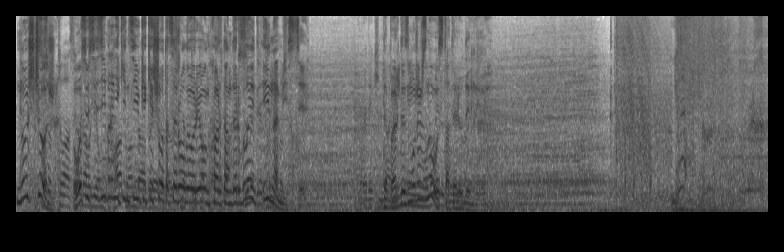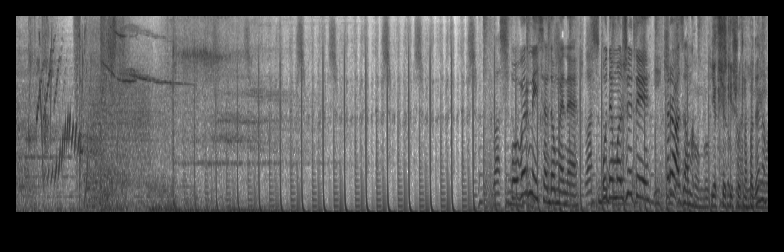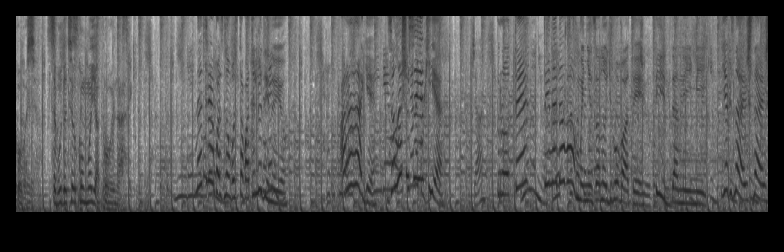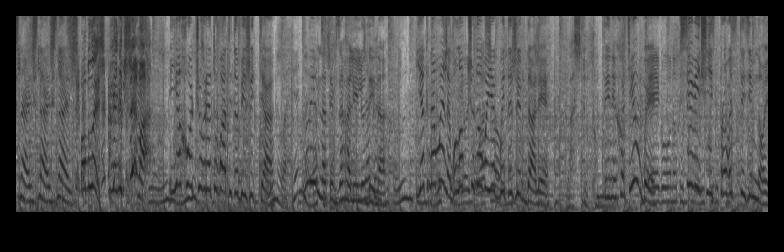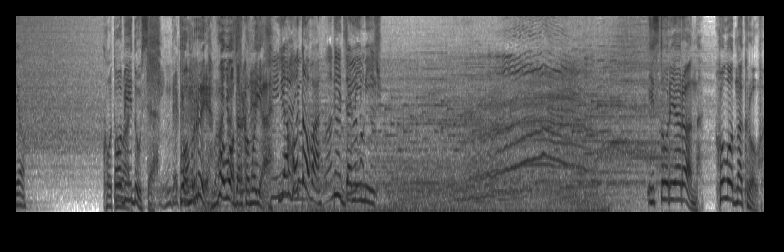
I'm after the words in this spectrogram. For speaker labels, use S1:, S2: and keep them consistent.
S1: Ну що ж, ось усі зібрані кінцівки Кішота це роли Оріон Харт Андерблейд і на місці. Тепер ти зможеш знову стати людиною.
S2: Повернися до мене. Будемо жити разом.
S1: Якщо Кішот нападе на когось, це буде цілком моя провина.
S2: Не треба знову ставати людиною. Арарагі, залишися як є. Проте ти не давав мені занудьгувати, підданий мій. Як знаєш, знаєш, знаєш, знаєш, знаєш.
S1: Оближ! Я нікчема!
S2: Я хочу врятувати тобі життя. Дивна ти взагалі людина. Як на мене, було б чудово, якби ти жив далі. Ти не хотів би всю вічність провести зі мною?
S1: Обійдуся. Помри, володарко моя!
S2: Я готова, підданий мій.
S1: Історія ран. Холодна кров.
